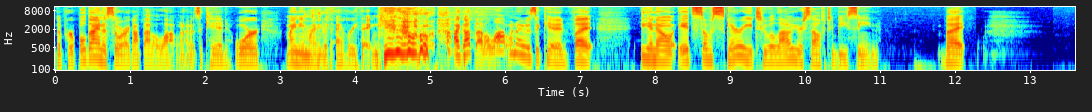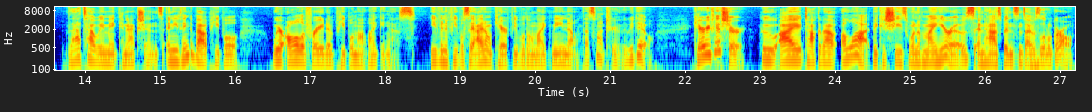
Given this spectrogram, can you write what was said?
the purple dinosaur. I got that a lot when I was a kid. Or my name rhymed with everything. You know, I got that a lot when I was a kid. But, you know, it's so scary to allow yourself to be seen. But that's how we make connections. And you think about people, we're all afraid of people not liking us. Even if people say, I don't care if people don't like me. No, that's not true. We do. Carrie Fisher, who I talk about a lot because she's one of my heroes and has been since I was a mm-hmm. little girl,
